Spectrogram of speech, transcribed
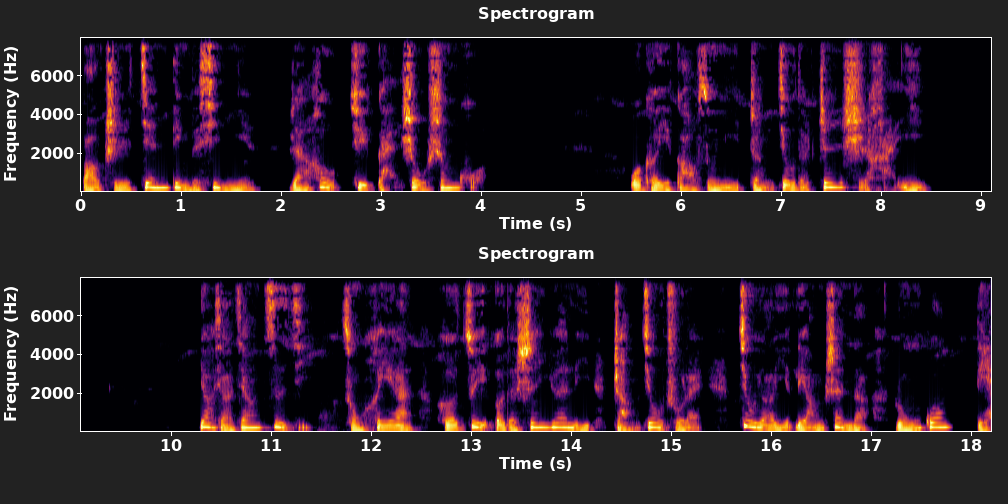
保持坚定的信念，然后去感受生活。我可以告诉你拯救的真实含义。要想将自己从黑暗和罪恶的深渊里拯救出来，就要以良善的荣光点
